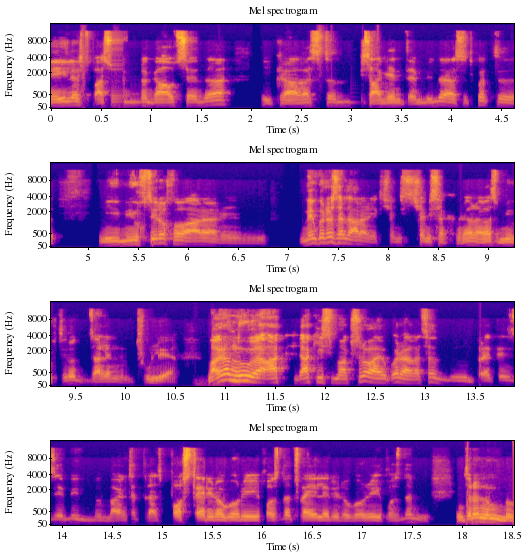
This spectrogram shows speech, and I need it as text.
მეილებს პასუხი გავცე და იქ რაღაც აგენტები და ასე თქვა მივხვდი რომ ხო არ არის მე მგონია რომ არ არის ჩემი ჩემი საქმე რა რაღაც მივხვდი რომ ძალიან რთულია. მაგრამ ნუ აქ აქ ის მაქვს რომ აი უკვე რაღაცა პრეტენზიები მაგალითად რა პოსტერი როგორი იყოს და ტრეილერი როგორი იყოს და იმიტომ რომ ნუ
